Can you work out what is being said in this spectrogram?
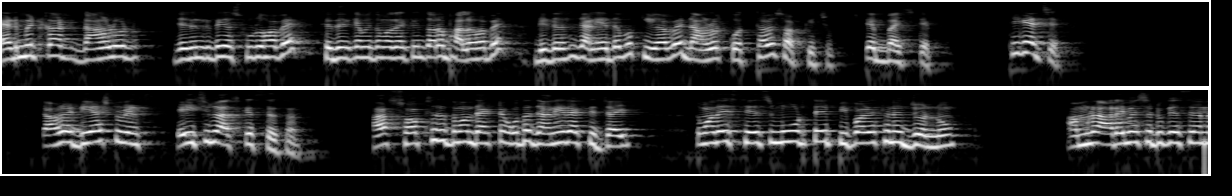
অ্যাডমিট কার্ড ডাউনলোড যেদিন থেকে শুরু হবে, সেদিনকে আমি তোমাদের কিন্তু আরও ভালোভাবে ডিটেলসে জানিয়ে দেবো কীভাবে ডাউনলোড করতে হবে সব কিছু স্টেপ বাই স্টেপ ঠিক আছে? তাহলে ডিয়ার স্টুডেন্টস এই ছিল আজকের সেশন আর সবশেষে তোমাদের একটা কথা জানিয়ে রাখতে চাই, তোমাদের শেষ মুহূর্তের প্রিপারেশনের জন্য আমরা আর এম এস এডুকেশন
